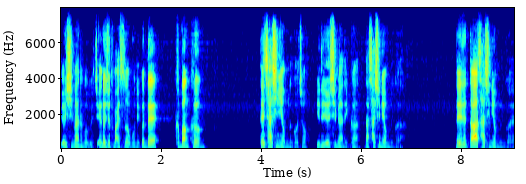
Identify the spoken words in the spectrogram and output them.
열심히 하는 거겠죠. 에너지도 많이 쏟아 보니. 근데 그만큼 내 자신이 없는 거죠. 일을 열심히 하니까 나 자신이 없는 거야. 내, 나 자신이 없는 거예요.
